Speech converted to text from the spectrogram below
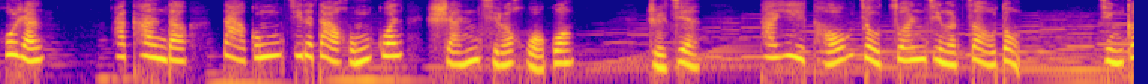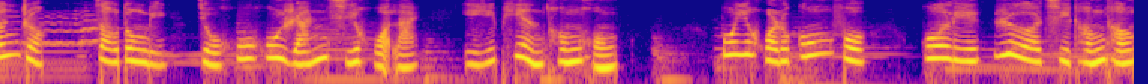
忽然，她看到大公鸡的大红冠闪起了火光，只见它一头就钻进了灶洞，紧跟着，灶洞里就呼呼燃起火来。一片通红，不一会儿的功夫，锅里热气腾腾，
